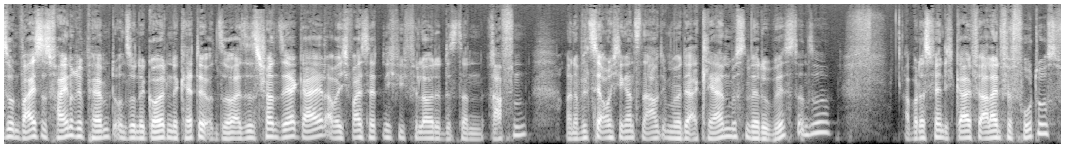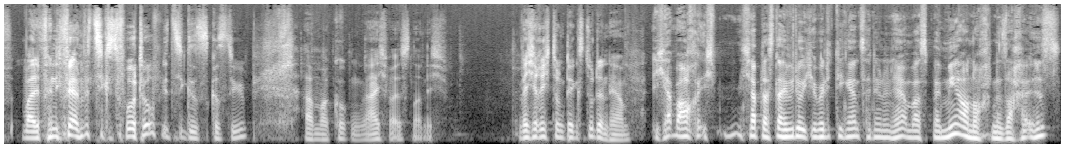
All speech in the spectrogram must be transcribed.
so ein weißes Feinripphemd und so eine goldene Kette und so. Also es ist schon sehr geil, aber ich weiß halt nicht, wie viele Leute das dann raffen. Und dann willst du ja auch nicht den ganzen Abend immer wieder erklären müssen, wer du bist und so. Aber das fände ich geil, für allein für Fotos, weil finde ich wäre ein witziges Foto, witziges Kostüm. Aber mal gucken, na, ich weiß noch nicht. Welche Richtung denkst du denn, Herr? Ich habe auch, ich, ich habe das gleiche Video, ich überlege die ganze Zeit hin und her. Und was bei mir auch noch eine Sache ist,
